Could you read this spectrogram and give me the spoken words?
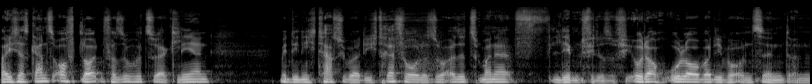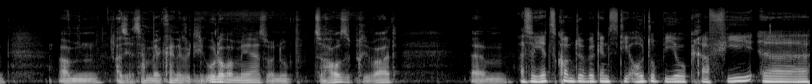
weil ich das ganz oft Leuten versuche zu erklären, mit denen ich tagsüber, die ich treffe oder so, also zu meiner Lebensphilosophie oder auch Urlauber, die bei uns sind. Und, ähm, also jetzt haben wir keine wirklichen Urlauber mehr, sondern nur zu Hause privat. Also jetzt kommt übrigens die Autobiografie äh,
